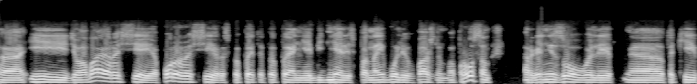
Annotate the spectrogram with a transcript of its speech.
э, и деловая Россия, и опора России, РСПП, ТПП, они объединялись по наиболее важным вопросам, организовывали э, такие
